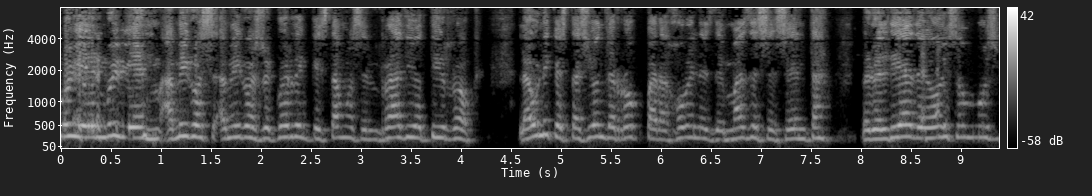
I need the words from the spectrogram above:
Muy bien, muy bien. Amigos, amigos, recuerden que estamos en Radio T-Rock la única estación de rock para jóvenes de más de 60, pero el día de hoy somos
